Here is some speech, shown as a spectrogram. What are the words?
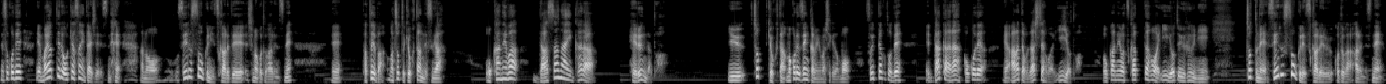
う。でそこで、え迷ってるお客さんに対してですね、あの、セールストークに使われてしまうことがあるんですね。え例えば、まあちょっと極端ですが、お金は出さないから減るんだという、ちょっと極端。まあこれ前回も言いましたけども、そういったことで、だからここであなたは出した方がいいよと。お金を使った方がいいよというふうに、ちょっとね、セールストークで使われることがあるんですね。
